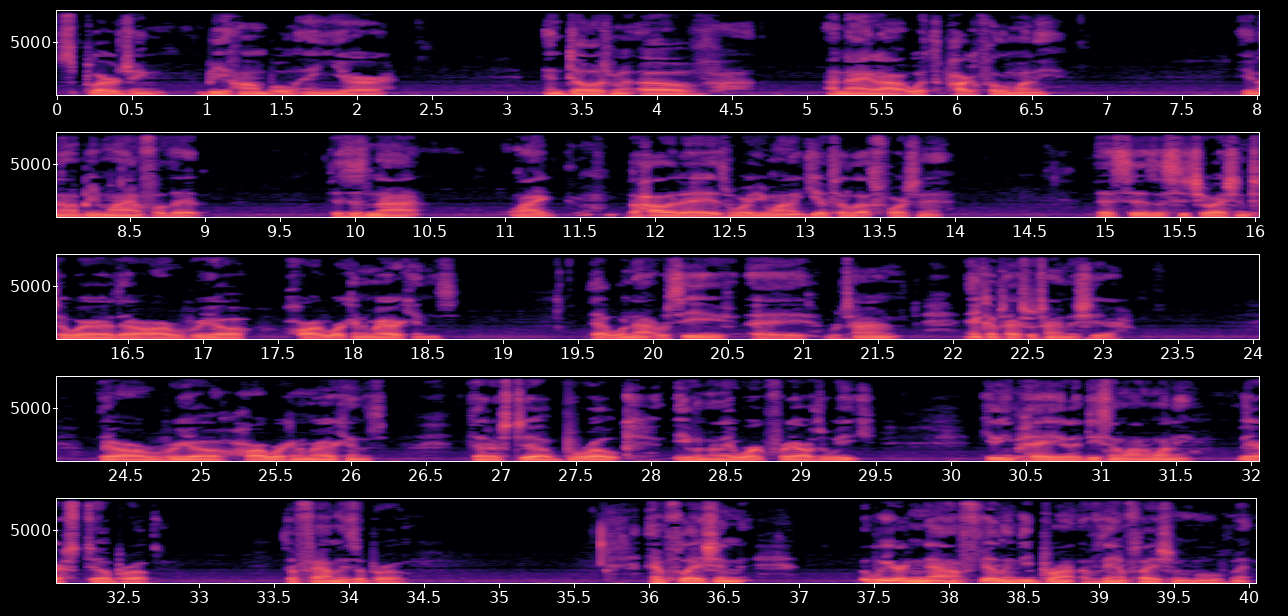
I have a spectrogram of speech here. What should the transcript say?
splurging. Be humble in your indulgement of a night out with a pocket full of money. You know, be mindful that this is not like the holidays where you want to give to the less fortunate. This is a situation to where there are real hardworking Americans that will not receive a return, income tax return this year. There are real hardworking Americans that are still broke, even though they work 40 hours a week, getting paid a decent amount of money. They are still broke. Their families are broke. Inflation we are now feeling the brunt of the inflation movement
